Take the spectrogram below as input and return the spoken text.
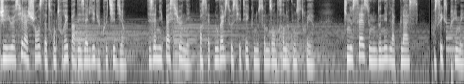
J'ai eu aussi la chance d'être entourée par des alliés du quotidien, des amis passionnés par cette nouvelle société que nous sommes en train de construire, qui ne cessent de nous donner de la place pour s'exprimer,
